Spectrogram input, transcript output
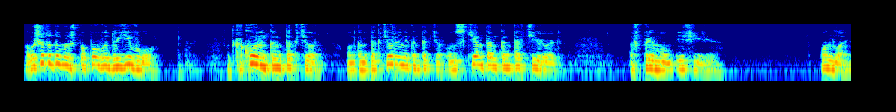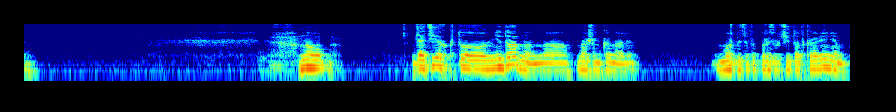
А вот что ты думаешь по поводу его? Вот какой он контактер? Он контактер или не контактер? Он с кем там контактирует в прямом эфире? Онлайн. Ну, для тех, кто недавно на нашем канале, может быть, это прозвучит откровением,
